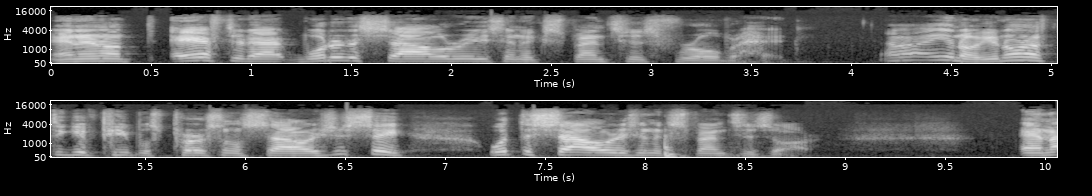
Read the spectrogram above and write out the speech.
And then after that, what are the salaries and expenses for overhead? And I, you know, you don't have to give people's personal salaries. Just say what the salaries and expenses are. And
